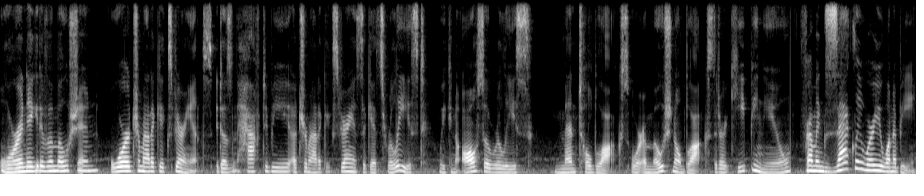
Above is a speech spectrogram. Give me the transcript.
or a negative emotion or a traumatic experience. It doesn't have to be a traumatic experience that gets released. We can also release mental blocks or emotional blocks that are keeping you from exactly where you want to be.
